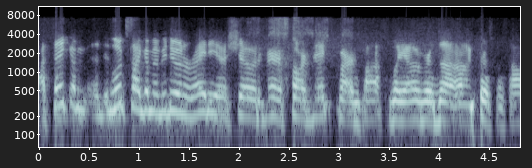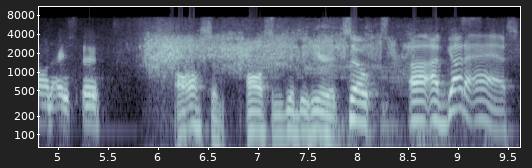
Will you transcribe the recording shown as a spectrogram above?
I think I'm, it looks like I'm going to be doing a radio show at Ameristar Vicksburg possibly over the uh, Christmas holidays too. Awesome awesome good to hear it so uh, i've got to ask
